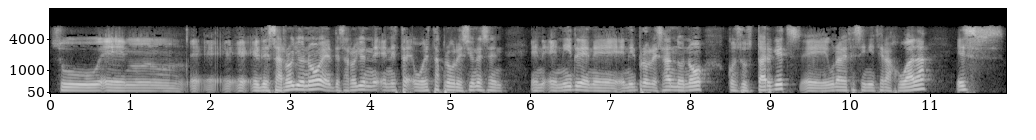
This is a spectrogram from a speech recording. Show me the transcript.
su em, eh, eh, eh, el desarrollo no el desarrollo en, en esta o estas progresiones en, en, en ir en, ir progresando no con sus targets una vez se inicia la jugada es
